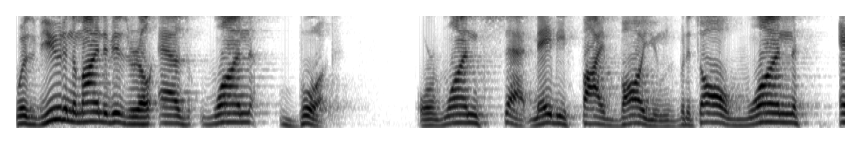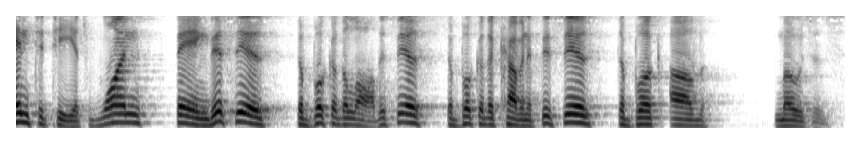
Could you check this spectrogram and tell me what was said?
was viewed in the mind of Israel as one book or one set, maybe five volumes, but it's all one entity. It's one thing. This is the book of the law. This is the book of the covenant. This is the book of Moses.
